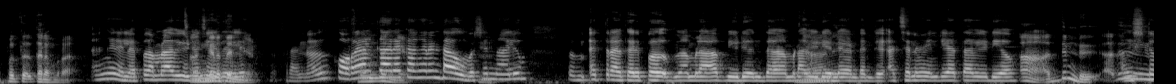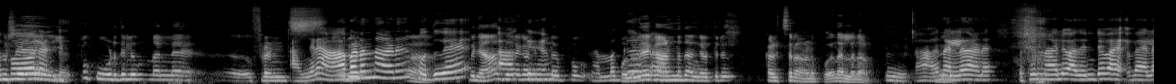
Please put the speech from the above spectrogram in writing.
ഇപ്പത്തെ തലമുറ. അങ്ങനെയല്ല ഇപ്പൊ നമ്മൾ ആ വീഡിയോ ചെയ്തതിൽ. ഫ്രണ്ട് കുറെ ആൾക്കാരൊക്കെ അങ്ങനെ ഉണ്ടാവും. പക്ഷെ എന്നാലും എത്ര ആൾക്കാർ ഇപ്പൊ നമ്മൾ ആ വീഡിയോ എന്താ നമ്മുടെ ആ വീഡിയോ കണ്ടന്റ് അച്ഛനെ വേണ്ടിയാത്ത വീഡിയോ അതുണ്ട്. അത് അത് ഇഷ്ടം പോലെ ഇപ്പൊ കൂടുതലും നല്ല ഫ്രണ്ട്സ് അങ്ങനെ ആവണം എന്നാണ്. പൊതുവെ ഞാൻ പൊതുവെ കാണുന്നത് അങ്ങനത്തെ ഒരു കൾച്ചറാണ് ഇപ്പൊ നല്ലതാണ്. ആ നല്ലതാണ്. പക്ഷെ എന്നാലും അതിന്റെ വില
